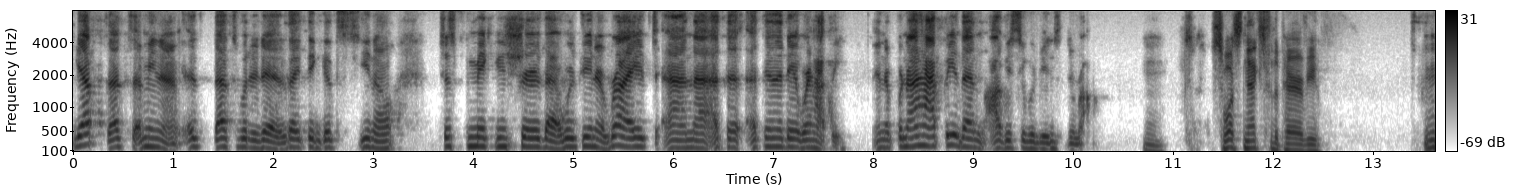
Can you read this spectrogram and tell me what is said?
Yep, that's. I mean, uh, it, that's what it is. I think it's you know just making sure that we're doing it right, and that at the at the end of the day we're happy. And if we're not happy, then obviously we're doing something wrong. Hmm. So, what's next for the pair of you?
